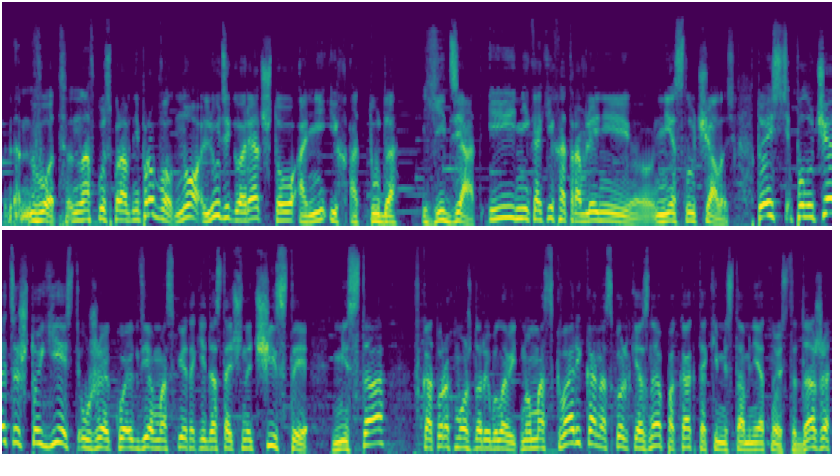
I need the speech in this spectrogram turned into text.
Вот, на вкус, правда, не пробовал, но люди говорят, что они их оттуда едят. И никаких отравлений э, не случалось. То есть получается, что есть уже кое-где в Москве такие достаточно чистые места, в которых можно рыбу ловить. Но Москва-река, насколько я знаю, пока к таким местам не относится, даже,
